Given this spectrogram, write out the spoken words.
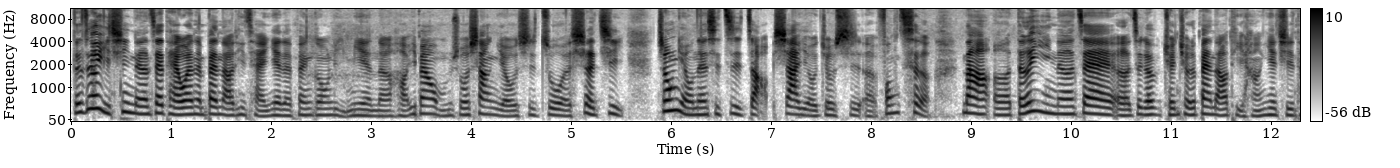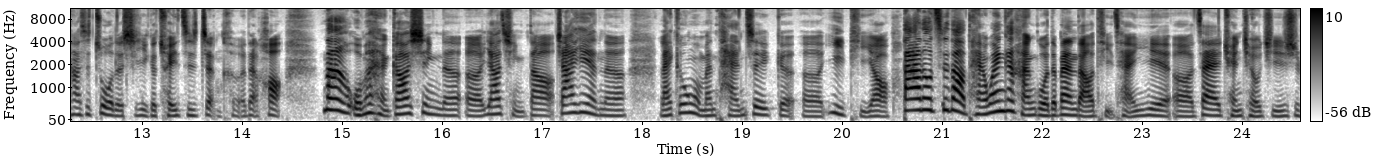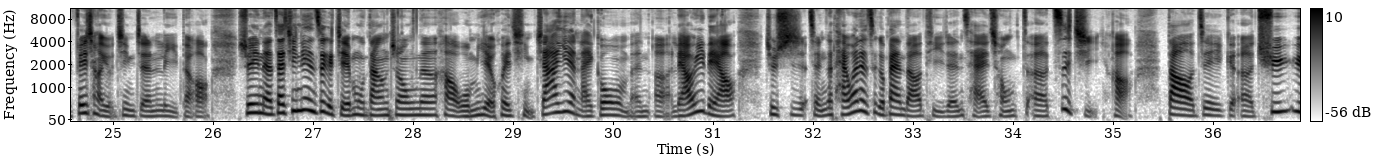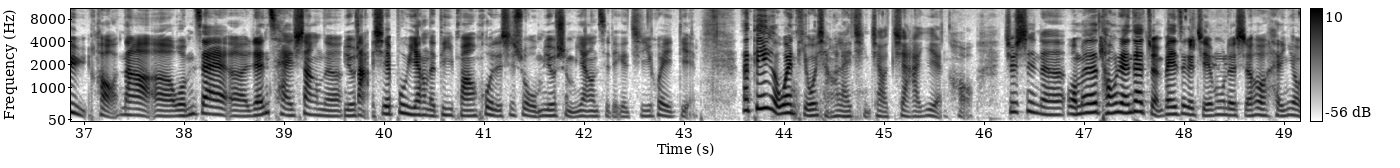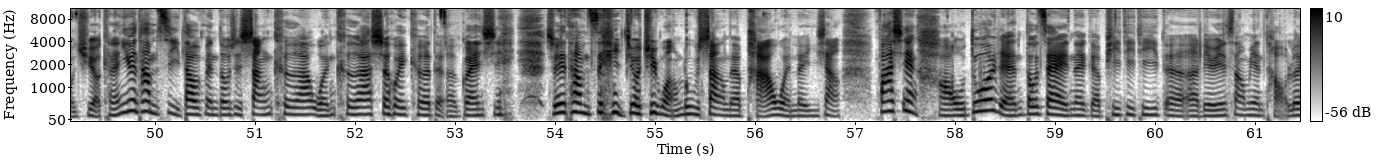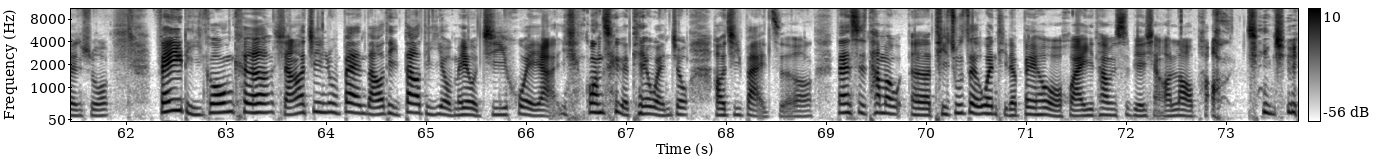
德州仪器呢，在台湾的半导体产业的分工里面呢，好，一般我们说上游是做设计，中游呢是制造，下游就是呃封测。那呃德仪呢，在呃这个全球的半导体行业，其实它是做的是一个垂直整合的哈。那我们很高兴呢，呃邀请到佳燕呢来跟我们谈这个呃议题哦。大家都知道，台湾跟韩国的半导体产业呃在全球其实是非常有竞争力的哦。所以呢，在今天这个节目当中呢，好，我们也会请佳燕来。跟我们呃聊一聊，就是整个台湾的这个半导体人才从呃自己哈到这个呃区域哈，那呃我们在呃人才上呢有哪些不一样的地方，或者是说我们有什么样子的一个机会点？那第一个问题，我想要来请教家宴哈，就是呢我们的同仁在准备这个节目的时候很有趣哦，可能因为他们自己大部分都是商科啊、文科啊、社会科的呃关系，所以他们自己就去网络上呢爬文了一下，发现好多人都在那个 PT。T 的呃留言上面讨论说，非理工科想要进入半导体，到底有没有机会呀、啊？光这个贴文就好几百则哦。但是他们呃提出这个问题的背后，我怀疑他们是不是想要绕跑 进去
